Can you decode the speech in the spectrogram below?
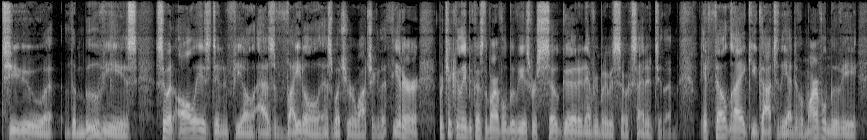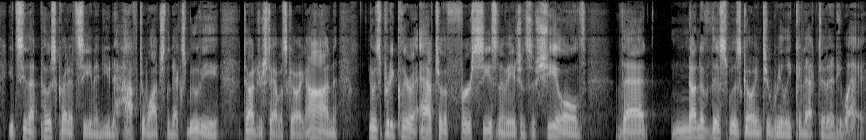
to the movies, so it always didn't feel as vital as what you were watching in the theater, particularly because the Marvel movies were so good and everybody was so excited to them. It felt like you got to the end of a Marvel movie, you'd see that post credit scene, and you'd have to watch the next movie to understand what's going on. It was pretty clear after the first season of Agents of S.H.I.E.L.D. that none of this was going to really connect in any way,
